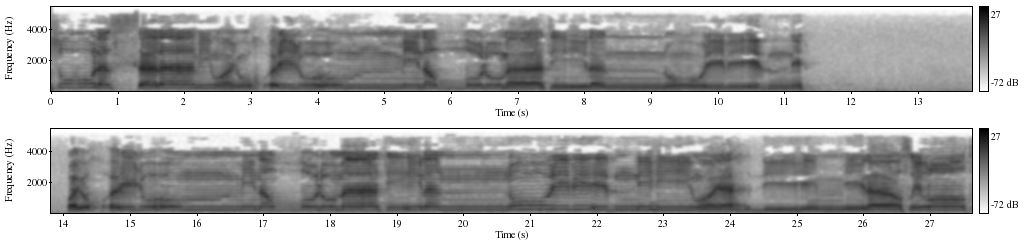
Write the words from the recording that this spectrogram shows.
سبل السلام ويخرجهم من الظلمات إلى النور بإذنه ويخرجهم من الظلمات إلى النور صِرَاطٍ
